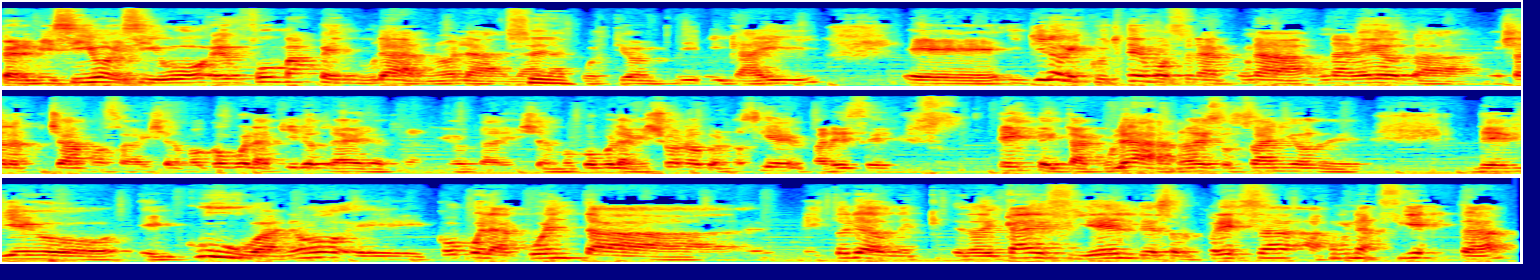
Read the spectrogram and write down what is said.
permisivo y sí hubo, eh, fue más pendular, ¿no? La, la- Sí. la cuestión clínica ahí. Eh, y quiero que escuchemos una, una, una anécdota, ya la escuchamos a Guillermo Coppola, quiero traer otra anécdota de Guillermo Coppola que yo no conocía y me parece espectacular, ¿no? Esos años de, de Diego en Cuba, ¿no? Eh, Coppola cuenta una historia donde, donde cae Fidel de sorpresa a una fiesta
